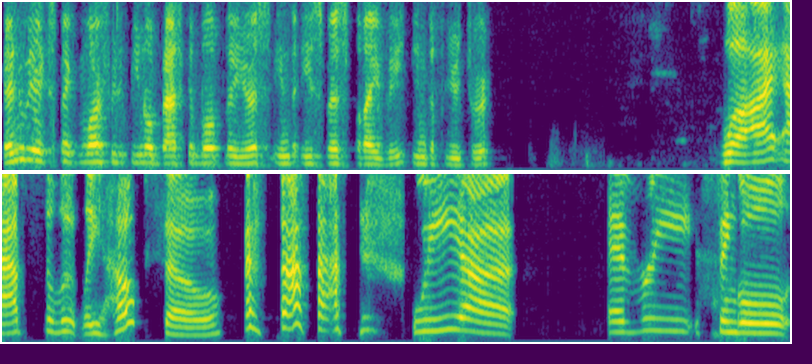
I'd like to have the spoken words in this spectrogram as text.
can we expect more filipino basketball players in the east west private in the future? Well i absolutely hope so. We uh every single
